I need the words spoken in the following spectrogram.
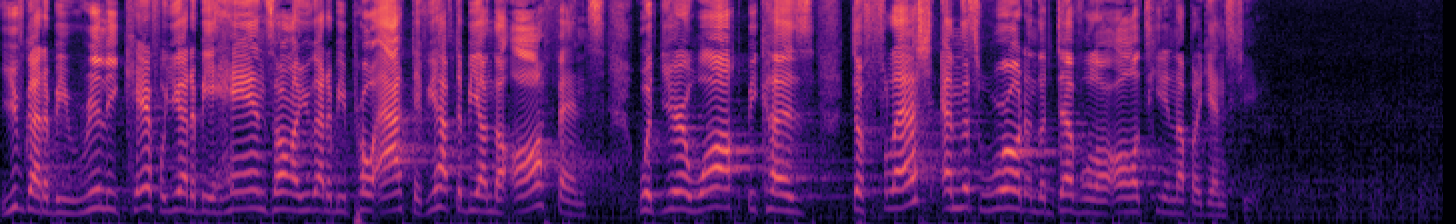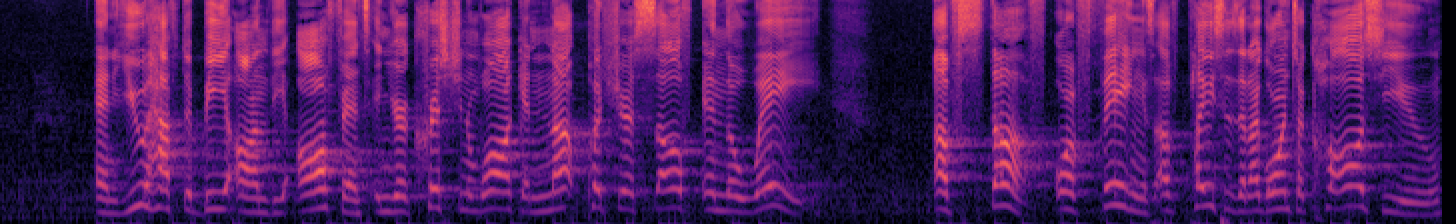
You've got to be really careful. You got to be hands on. You got to be proactive. You have to be on the offense with your walk because the flesh and this world and the devil are all teeing up against you. And you have to be on the offense in your Christian walk and not put yourself in the way of stuff or of things, of places that are going to cause you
